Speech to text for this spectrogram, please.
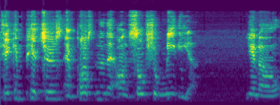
taking pictures and posting it on social media, you know.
